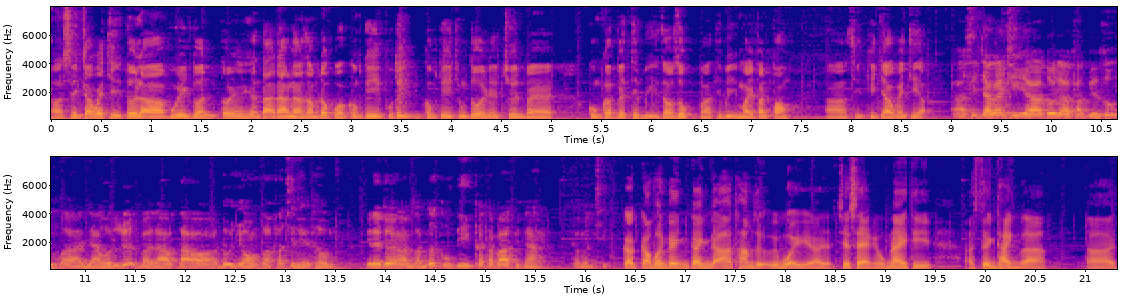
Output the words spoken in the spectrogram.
À, xin chào các chị, tôi là Bùi Anh Tuấn. Tôi hiện tại đang là giám đốc của công ty Phú Thịnh. Công ty chúng tôi để chuyên về cung cấp về thiết bị giáo dục và thiết bị máy văn phòng. À, xin kính chào các anh chị ạ. À, xin chào các anh chị, à, tôi là Phạm Tiến Dũng, nhà huấn luyện và đào tạo ở đội nhóm và phát triển hệ thống. Hiện nay tôi đang làm giám đốc công ty Kataba Việt Nam. Cảm ơn chị. Cảm ơn các anh, các anh đã tham dự cái buổi chia sẻ ngày hôm nay. Thì uh, Sư Anh Thành là uh,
